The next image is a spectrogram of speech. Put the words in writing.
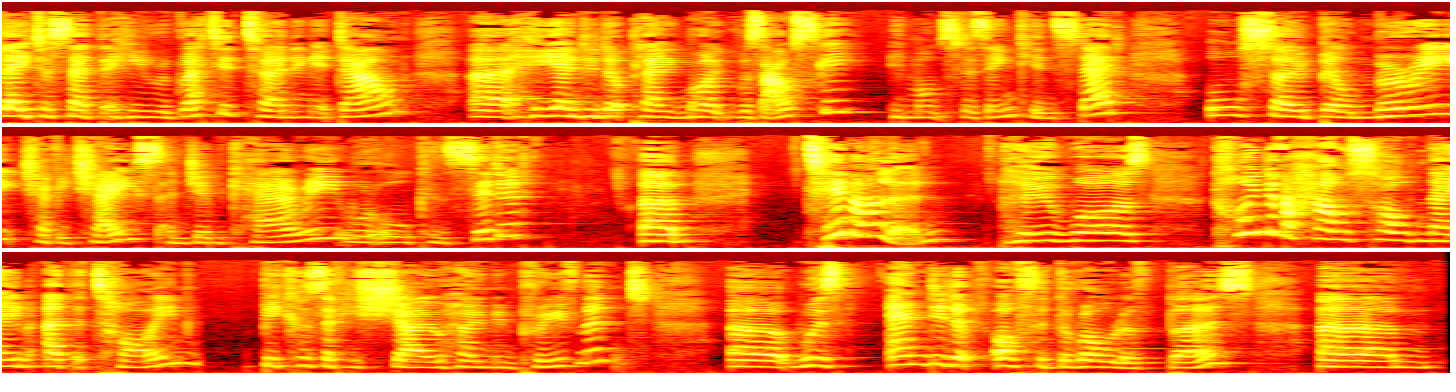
later said that he regretted turning it down. Uh, he ended up playing Mike Wazowski in Monsters Inc. instead. Also, Bill Murray, Chevy Chase, and Jim Carrey were all considered. Um, Tim Allen, who was kind of a household name at the time because of his show Home Improvement, uh, was ended up offered the role of Buzz. Um,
